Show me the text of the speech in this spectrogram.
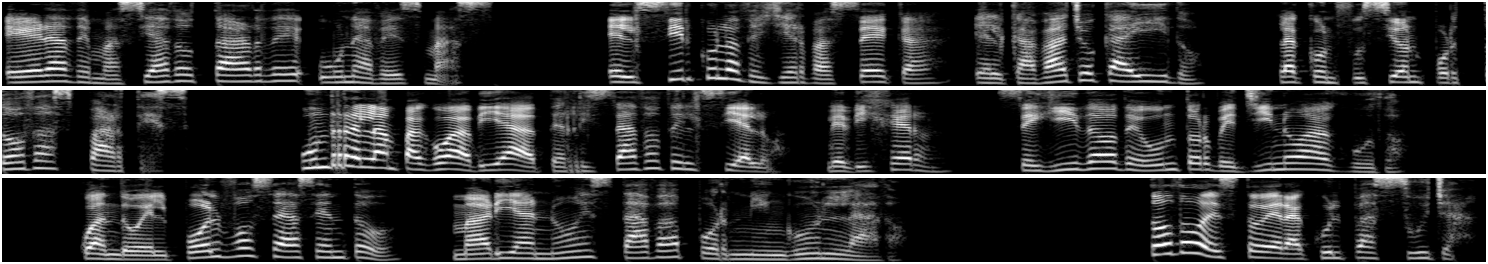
Era demasiado tarde una vez más. el círculo de hierba seca, el caballo caído, la confusión por todas partes. Un relámpago había aterrizado del cielo, le dijeron, seguido de un torbellino agudo. Cuando el polvo se asentó, María no estaba por ningún lado. Todo esto era culpa suya,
